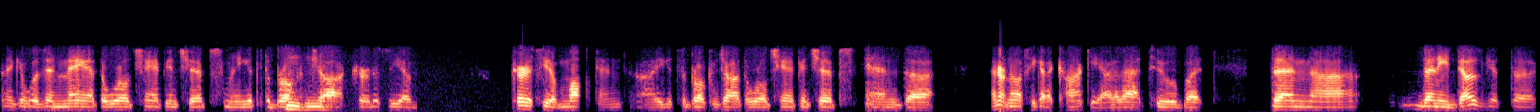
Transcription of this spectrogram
I think it was in May at the World Championships when he gets the broken mm-hmm. jaw, courtesy of courtesy of Malkin. Uh, he gets the broken jaw at the World Championships, and uh, I don't know if he got a conky out of that too, but then uh, then he does get the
